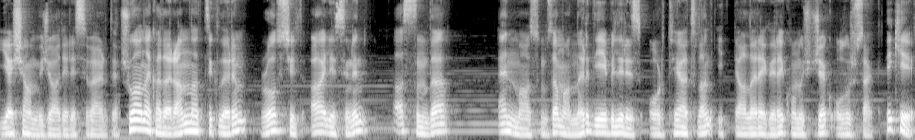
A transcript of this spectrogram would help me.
yaşam mücadelesi verdi. Şu ana kadar anlattıklarım Rothschild ailesinin aslında en masum zamanları diyebiliriz ortaya atılan iddialara göre konuşacak olursak. Peki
